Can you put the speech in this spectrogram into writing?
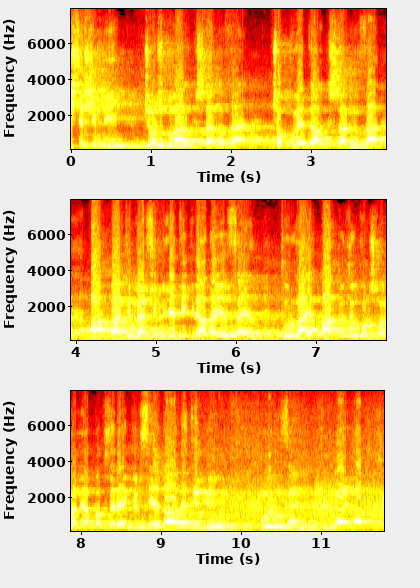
İşte şimdi coşkulu alkışlarınızla, çok kuvvetli alkışlarınızla AK Parti Mersin Milletvekili adayı Sayın Turgay Akgüz'ün konuşmalarını yapmak üzere kürsüye davet ediyorum. Buyurun Sayın Turgay Akgüz.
